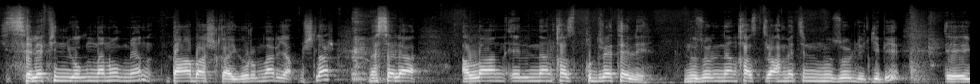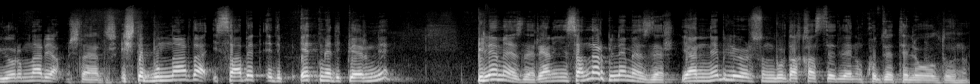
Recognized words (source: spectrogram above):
selefin yolundan olmayan daha başka yorumlar yapmışlar. Mesela Allah'ın elinden kast kudret eli, nuzulünden kast rahmetin nuzulü gibi e, yorumlar yapmışlardır. İşte bunlar da isabet edip etmediklerini bilemezler. Yani insanlar bilemezler. Yani ne biliyorsun burada kastedilenin kudreteli olduğunu?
